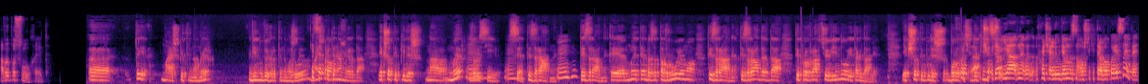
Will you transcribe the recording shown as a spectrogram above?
а ви послухаєте. Е, ти маєш піти на мир. Війну виграти неможливо. І це маєш піти на мир. Да. Якщо ти підеш на мир з Росією, все, ти зрадник. Мгм. Ти зрадник. Е, Ми тебе затавруємо, ти зрадник, ти зрадив, да, ти програв цю війну і так далі. Якщо ти будеш боротися Хоч, до а, кінця, я не хоча людям знову ж таки треба пояснити.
